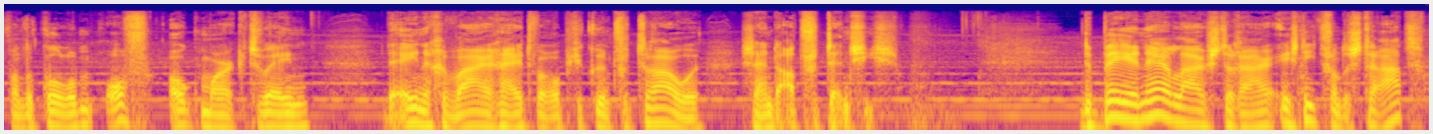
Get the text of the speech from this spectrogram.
van de column. Of ook Mark Twain: de enige waarheid waarop je kunt vertrouwen zijn de advertenties. De BNR-luisteraar is niet van de straat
